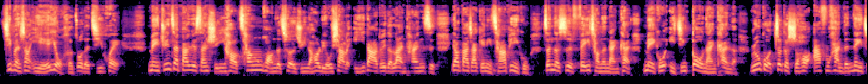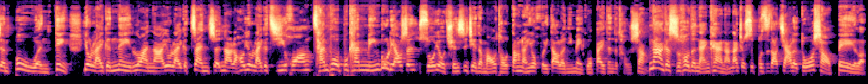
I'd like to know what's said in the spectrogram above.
基本上也有合作的机会。美军在八月三十一号仓皇的撤军，然后留下了一大堆的烂摊子，要大家给你擦屁股，真的是非常的难看。美国已经够难看了，如果这个时候阿富汗的内政不稳定，又来个内乱啊，又来个战争啊，然后又来个饥荒，残破不堪，民不聊生，所有全世界的矛头当然又回到了你美国拜登的头上。那个时候的难看啊，那就是不知道加了多少倍了。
